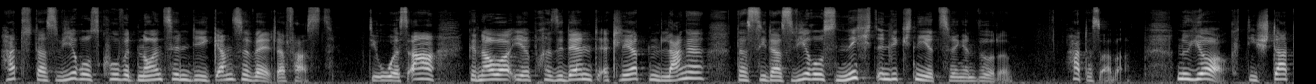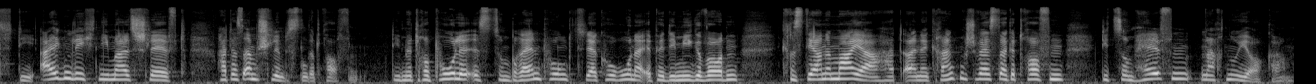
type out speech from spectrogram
hat das Virus Covid-19 die ganze Welt erfasst. Die USA, genauer ihr Präsident, erklärten lange, dass sie das Virus nicht in die Knie zwingen würde. Hat es aber. New York, die Stadt, die eigentlich niemals schläft, hat es am schlimmsten getroffen. Die Metropole ist zum Brennpunkt der Corona-Epidemie geworden. Christiane Meyer hat eine Krankenschwester getroffen, die zum Helfen nach New York kam.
